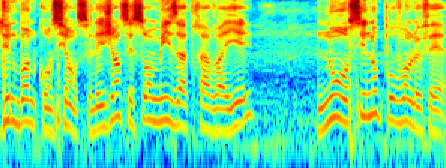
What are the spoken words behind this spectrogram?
d'une bonne conscience. Les gens se sont mis à travailler. Nous aussi, nous pouvons le faire.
